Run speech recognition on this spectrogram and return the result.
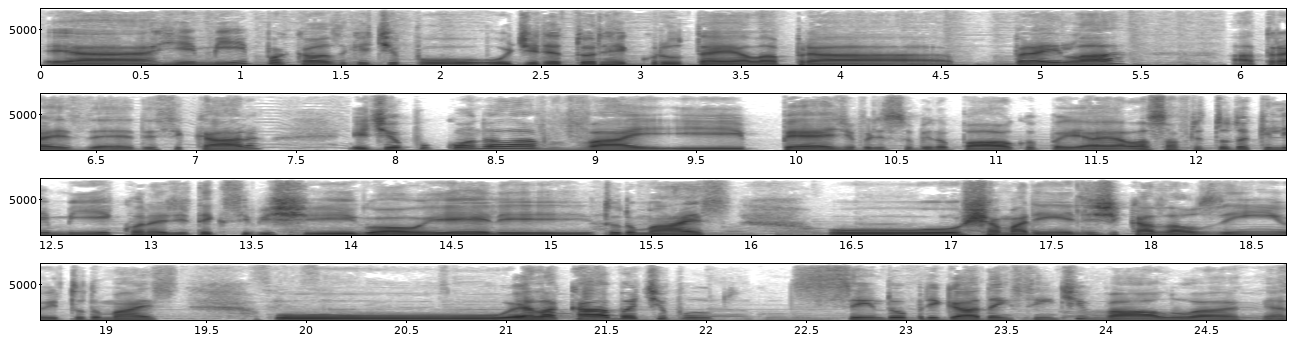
é a Remy, por causa que, tipo, o diretor recruta ela pra, pra ir lá atrás é, desse cara. E, tipo, quando ela vai e pede pra ele subir no palco, ela sofre todo aquele mico, né, de ter que se vestir igual ele e tudo mais. O chamarem eles de casalzinho e tudo mais. O ela acaba, tipo, sendo obrigada a incentivá-lo a, a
